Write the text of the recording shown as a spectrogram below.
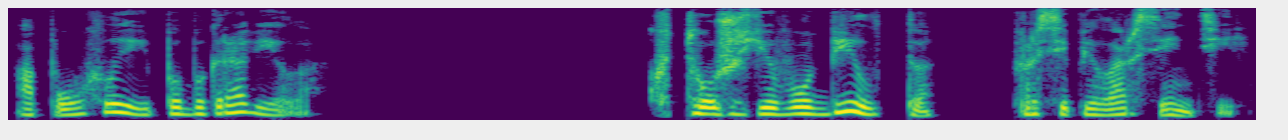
опухла и побагровела. «Кто же его бил-то?» — просипел Арсентий.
